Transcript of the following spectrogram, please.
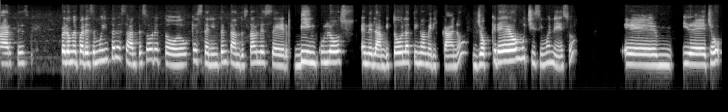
artes. Pero me parece muy interesante sobre todo que estén intentando establecer vínculos en el ámbito latinoamericano. Yo creo muchísimo en eso. Em, y de hecho,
